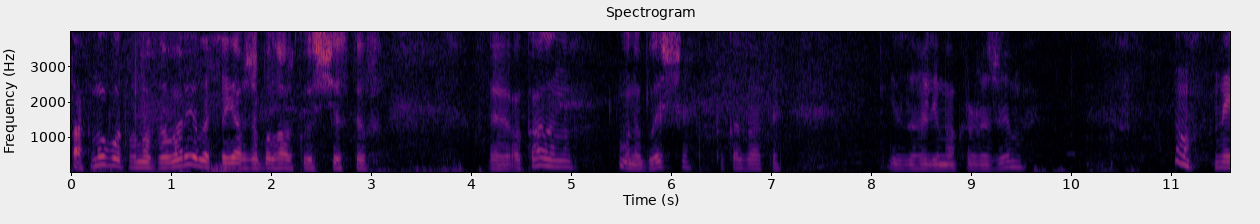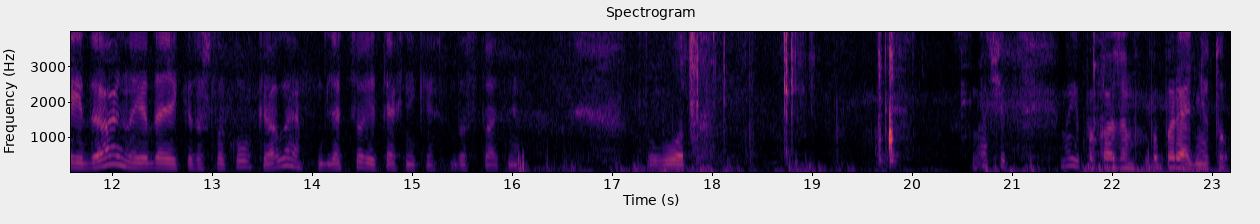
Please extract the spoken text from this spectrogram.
Так, ну от воно заварилося, я вже болгаркою зчистив е, окалину, воно ближче показати. І взагалі макрорежим. Ну, не ідеально, є деякі зашлаковки, але для цієї техніки достатньо. От. Значить, ну і покажемо попередню ту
